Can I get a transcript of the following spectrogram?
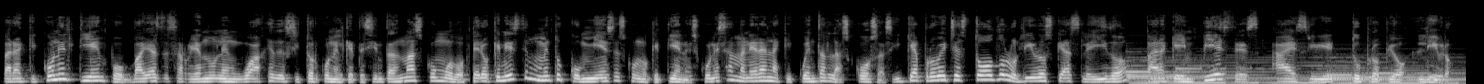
Para que con el tiempo vayas desarrollando un lenguaje de escritor con el que te sientas más cómodo, pero que en este momento comiences con lo que tienes, con esa manera en la que cuentas las cosas y que aproveches todos los libros que has leído para que empieces a escribir tu propio libro.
